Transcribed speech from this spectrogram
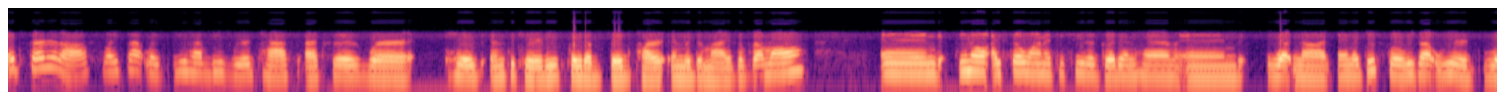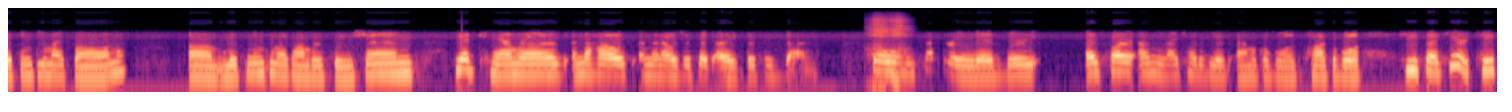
it started off like that. Like you have these weird past exes where his insecurities played a big part in the demise of them all. And, you know, I still wanted to see the good in him and whatnot. And it just slowly got weird looking through my phone, um, listening to my conversations. He had cameras in the house, and then I was just like, all right, this is done. So when we separated, very, as far, I mean, I try to be as amicable as possible. He said, here, take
